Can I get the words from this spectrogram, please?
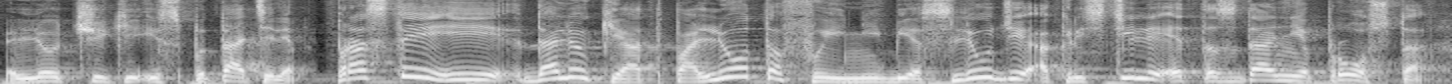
летчики-испытатели. Простые и далекие от полетов и небес люди окрестили это здание просто –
